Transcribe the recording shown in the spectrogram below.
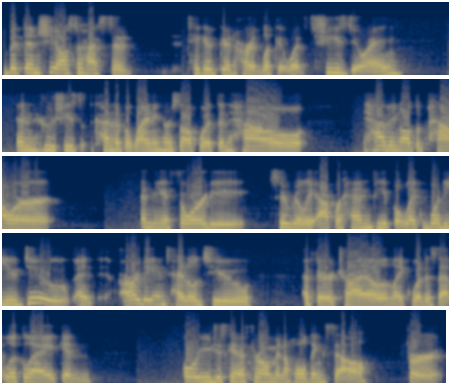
but then she also has to take a good hard look at what she's doing and who she's kind of aligning herself with and how having all the power and the authority to really apprehend people. Like what do you do? And are they entitled to a fair trial? And like what does that look like? And or are you just going to throw them in a holding cell for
